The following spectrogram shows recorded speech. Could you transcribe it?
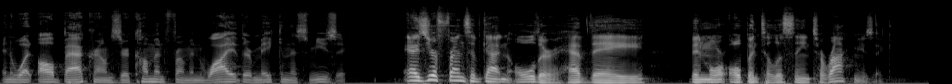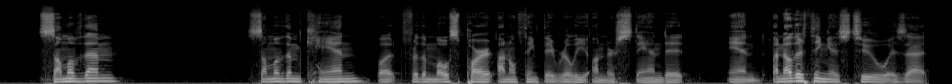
and what all backgrounds they're coming from and why they're making this music. As your friends have gotten older, have they been more open to listening to rock music? Some of them some of them can, but for the most part, I don't think they really understand it. And another thing is too is that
